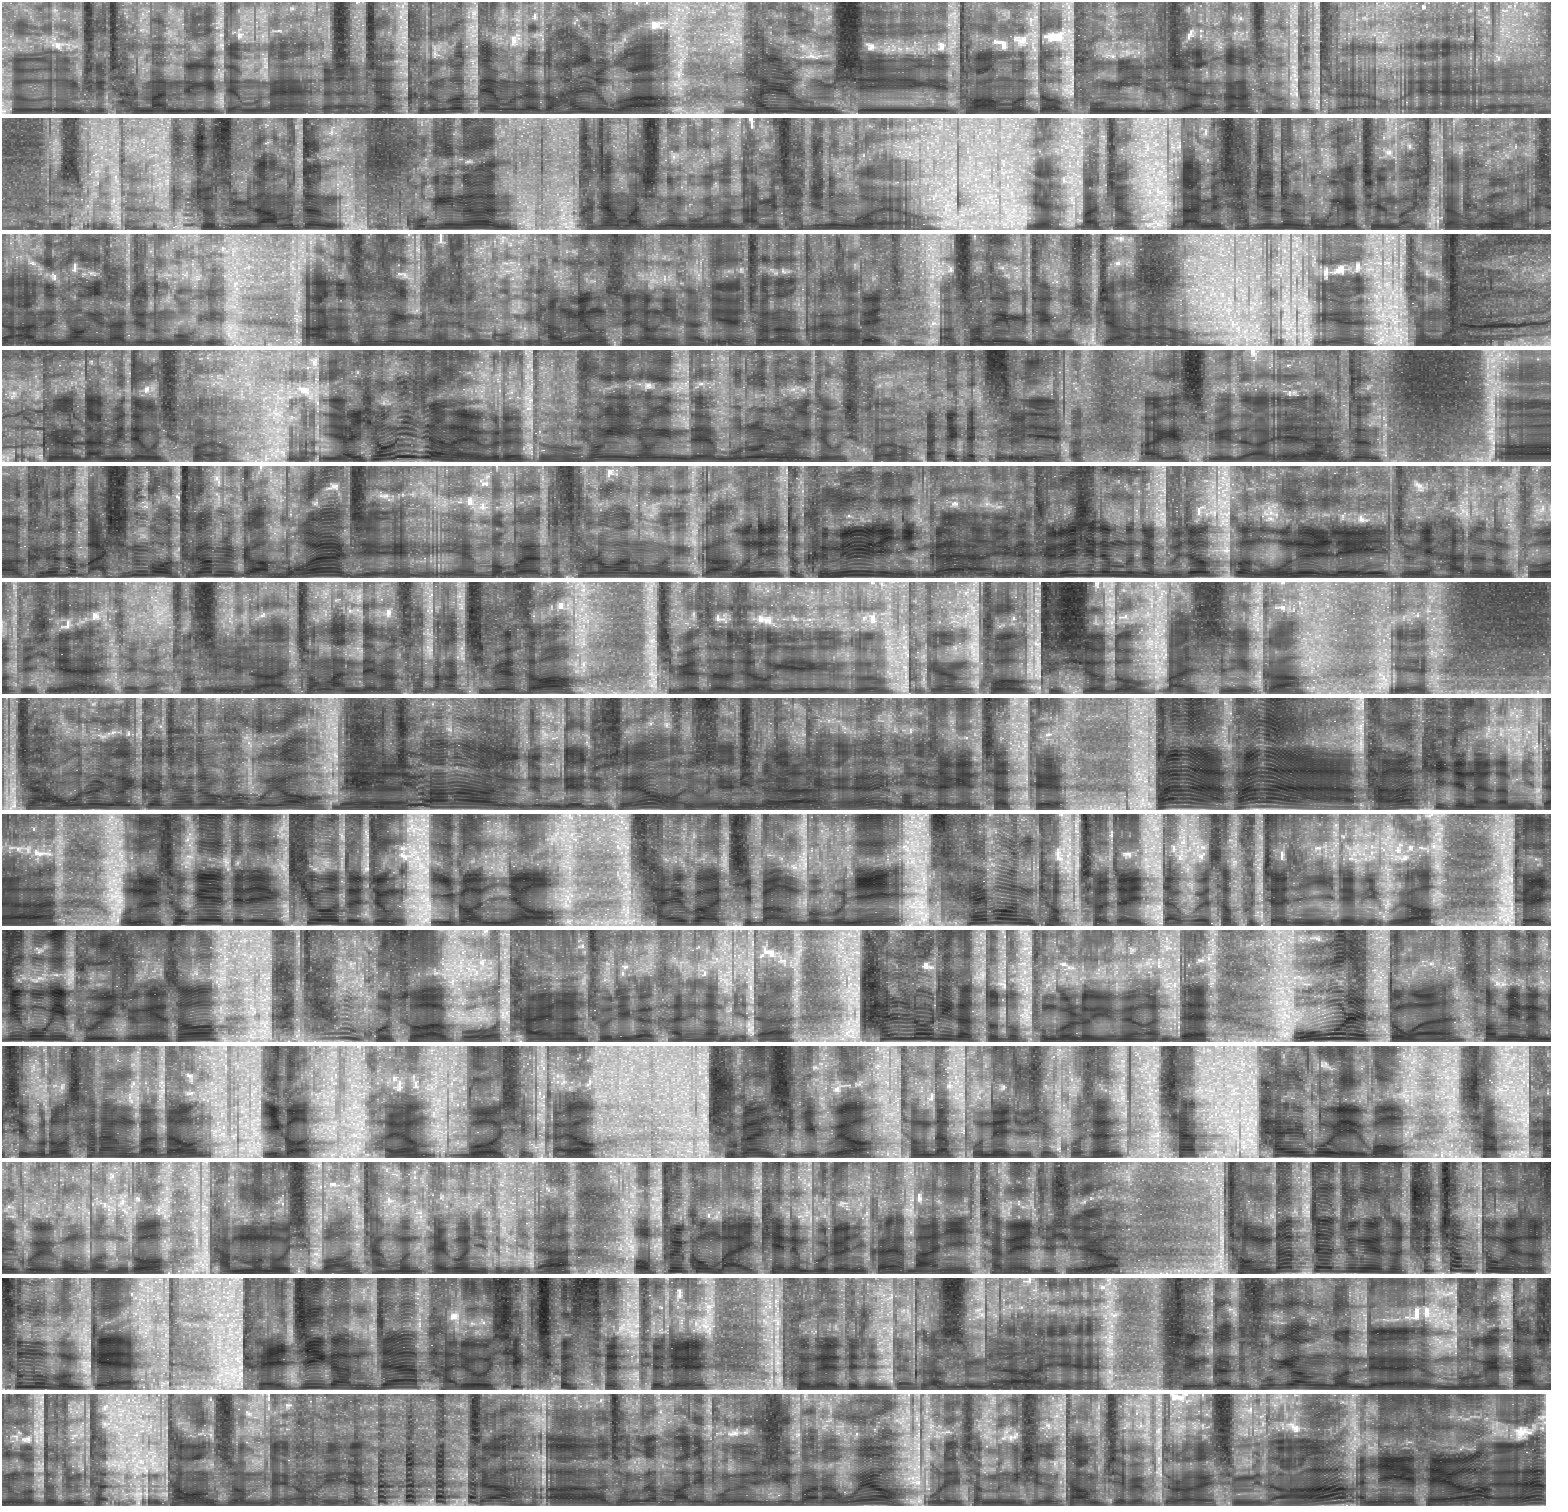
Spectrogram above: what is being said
그 음식을 잘 만들기 때문에 네. 진짜 그런 것 때문에도 한류가 한류 음식이 더 한 번 더 붐이 일지 않을까라는 생각도 들어요. 예. 네, 알겠습니다. 좋습니다. 아무튼 고기는 가장 맛있는 고기는 남이 사주는 거예요. 예, 맞죠? 남이 사주는 고기가 제일 맛있다고요. 예. 아는 형이 사주는 고기, 아는 선생님이 사주는 고기. 박명수 형이 사준. 예, 저는 그래서. 어, 선생님이 되고 싶지 않아요. 그, 예, 정말 그냥 남이 되고 싶어요. 예. 아, 형이잖아요, 그래도. 형이 형인데 모르는 네. 형이 되고 싶어요. 알겠습니다. 예, 알겠습니다. 예, 네. 아무튼 어 그래도 맛있는 거 어떡 합니까? 먹어야지. 예, 먹어야 또 살로 가는 거니까. 오늘이 또 금요일이니까 네, 이거 예. 들으시는 분들 무조건 오늘 내일 중에 하루는 구워 드신다 예, 제가. 좋습니다. 예. 정안 되면 사다가 집에서 집에서 저기 그 그냥 구워 드시셔도 맛있으니까. 예. 자, 오늘 여기까지 하도록 하고요. 네. 퀴즈 하나 좀 내주세요. 이거 좋습니다. 자, 예. 검색엔 차트 방아 방아 방아 퀴즈 나갑니다. 오늘 소개해드린 키워드 중 이건요. 살과 지방 부분이 세 번 겹쳐져 있다고 해서 붙여진 이름이고요. 돼지고기 부위 중에서 가장 고소하고 다양한 조리가 가능합니다. 칼로리가 또 높은 걸로 유명한데 오랫동안 서민 음식으로 사랑받아온 이것 과연 무엇일까요? 주간식이고요. 정답 보내주실 곳은 샵 8910, 샵 8910번으로 단문 50원, 장문 100원이 듭니다. 어플콩 마이크는 무료니까요. 많이 참여해 주시고요. 예. 정답자 중에서 추첨 통해서 20분께 돼지 감자 발효 식초 세트를 보내드린다고 그렇습니다. 합니다. 예. 지금까지 소개한 건데 모르겠다 하시는 것도 좀 다- 당황스럽네요. 예. 자, 아, 정답 많이 보내주시기 바라고요. 우리 전민기 씨는 다음 주에 뵙도록 하겠습니다. 안녕히 계세요. 네.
